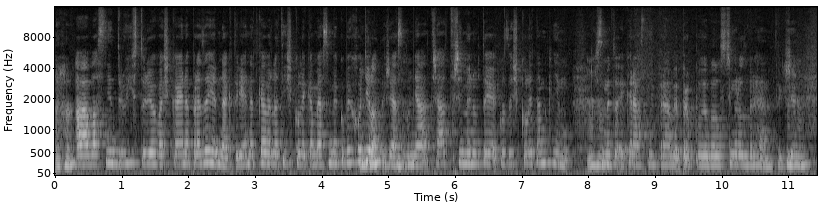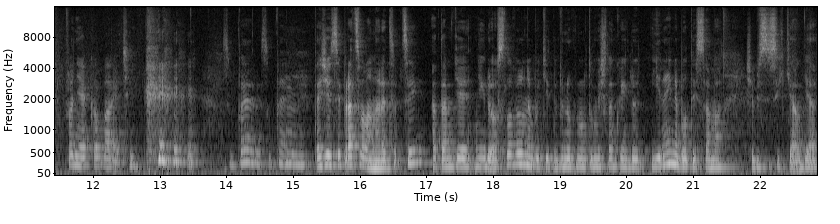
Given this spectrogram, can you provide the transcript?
Aha. A vlastně druhý studio Vaška je na Praze 1, který je hnedka vedle té školy, kam já jsem jakoby chodila, uh-huh. takže já jsem uh-huh. měla třeba tři minuty jako ze školy tam k němu. Uh-huh. Že se mi to i krásně právě propojovalo s tím rozvrhem, takže uh-huh. plně jako báječný. Super, super. Hmm. Takže jsi pracovala na recepci a tam tě někdo oslovil, nebo ti vnuknul tu myšlenku někdo jiný, nebo ty sama, že bys si chtěla udělat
